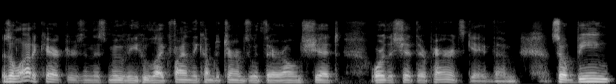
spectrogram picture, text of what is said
There's a lot of characters in this movie who like finally come to terms with their own shit or the shit their parents gave them. So being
